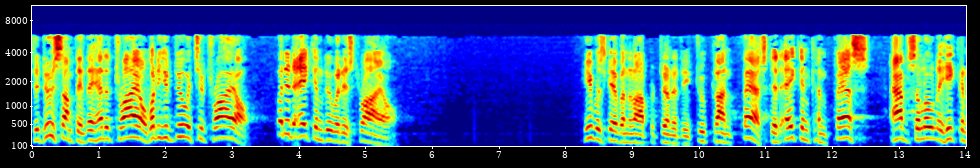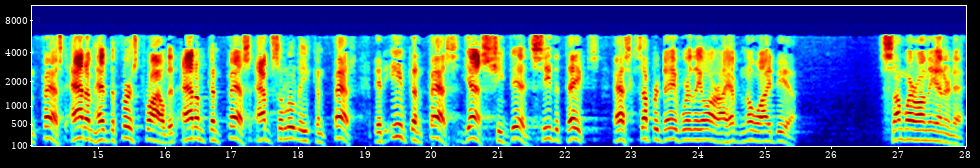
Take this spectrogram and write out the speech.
to do something. They had a trial. What do you do at your trial? What did Achan do at his trial? He was given an opportunity to confess. Did Achan confess? Absolutely, he confessed. Adam had the first trial. Did Adam confess? Absolutely, he confessed. Did Eve confess? Yes, she did. See the tapes. Ask Supper Dave where they are. I have no idea. Somewhere on the internet.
